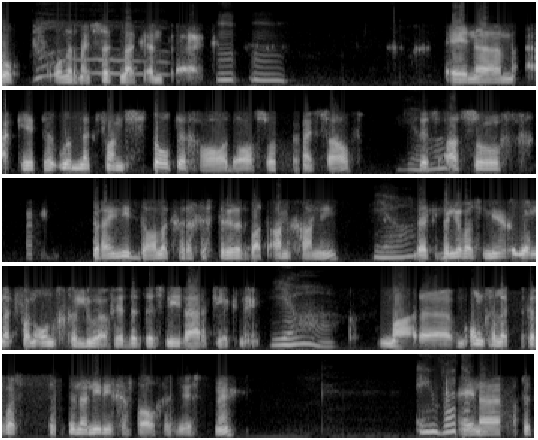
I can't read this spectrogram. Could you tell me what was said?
kop onder my sitplek intrek. Mm -mm. En ehm um, ek het 'n oomblik van stilte gehad daarso vir myself. Ja. Dis asof ek brein nie dadelik geregistreer het wat aangaan nie. Ja. Ek dink dit was meer 'n oomblik van ongeloof, ja, dit is nie werklik nie. Ja. Maar uh, ongelukkig was dit nou nie die geval geweest, né? En wat En uh, het,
